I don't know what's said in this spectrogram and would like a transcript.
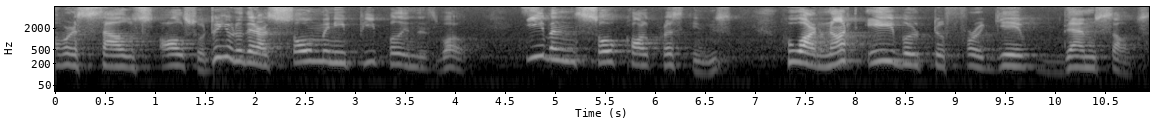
ourselves also. Do you know there are so many people in this world, even so called Christians, who are not able to forgive themselves?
